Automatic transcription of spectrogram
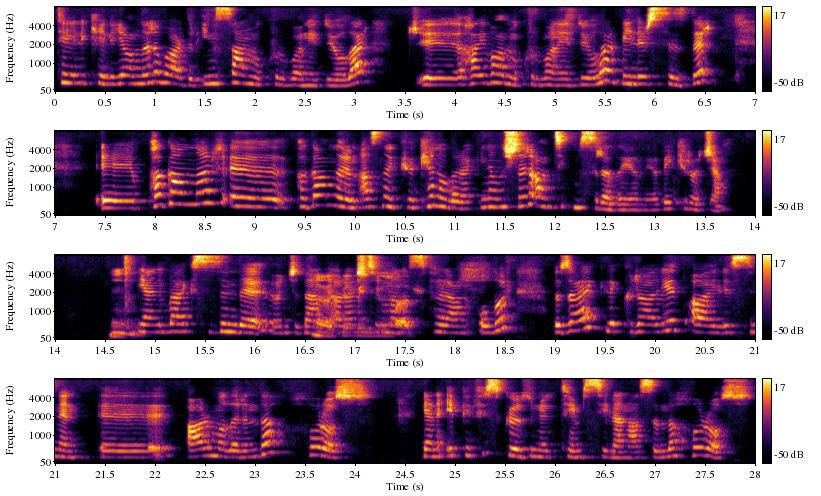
tehlikeli yanları vardır. İnsan mı kurban ediyorlar, e, hayvan mı kurban ediyorlar belirsizdir. E, paganlar, e, paganların aslında köken olarak inanışları antik Mısır'a dayanıyor Bekir Hocam. Hmm. Yani belki sizin de önceden Evet, bir araştırmanız falan olur. Özellikle kraliyet ailesinin e, armalarında Horos yani Epifis gözünü temsilen aslında Horos.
